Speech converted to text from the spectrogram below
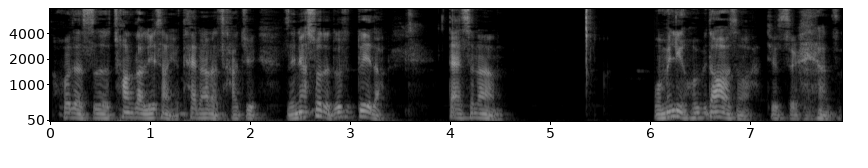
或者是创造力上有太大的差距。人家说的都是对的，但是呢，我们领会不到，是吧？就是这个样子。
